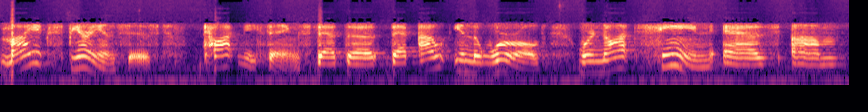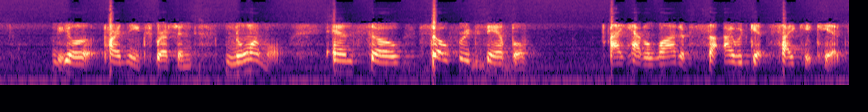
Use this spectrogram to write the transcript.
My experiences taught me things that the that out in the world were not seen as, um, you know, pardon the expression, normal. And so, so for example, I had a lot of, I would get psychic hits.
